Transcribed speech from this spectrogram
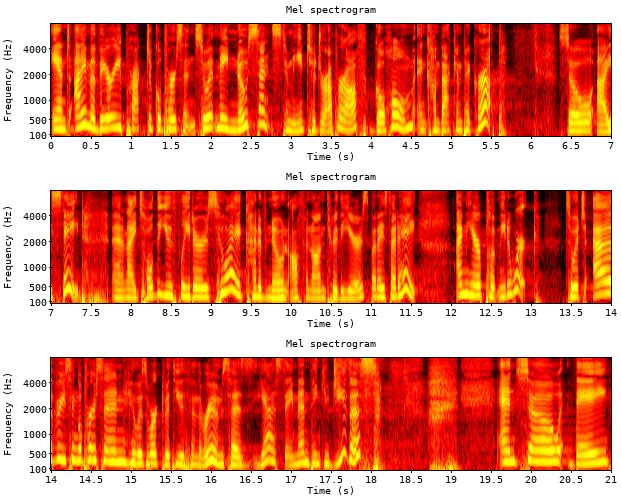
And I'm a very practical person, so it made no sense to me to drop her off, go home, and come back and pick her up. So I stayed and I told the youth leaders, who I had kind of known off and on through the years, but I said, hey, I'm here, put me to work. To which every single person who has worked with youth in the room says, Yes, amen, thank you, Jesus. and so they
